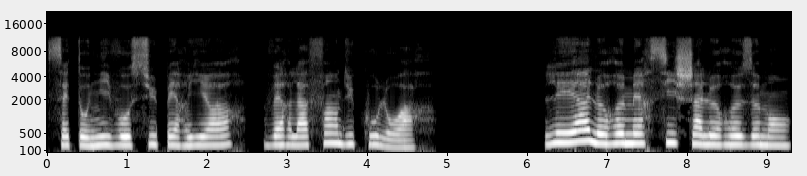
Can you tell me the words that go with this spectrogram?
C'est au niveau supérieur, vers la fin du couloir. Léa le remercie chaleureusement.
